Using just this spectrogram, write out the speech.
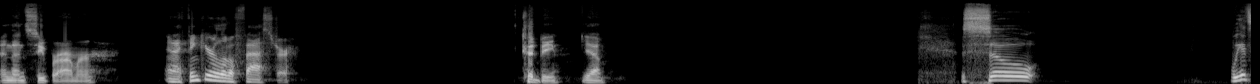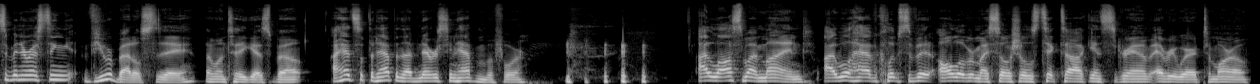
and then super armor. and I think you're a little faster. Could be, yeah. So we had some interesting viewer battles today. I want to tell you guys about. I had something happen that I've never seen happen before. I lost my mind. I will have clips of it all over my socials, TikTok, Instagram, everywhere tomorrow.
